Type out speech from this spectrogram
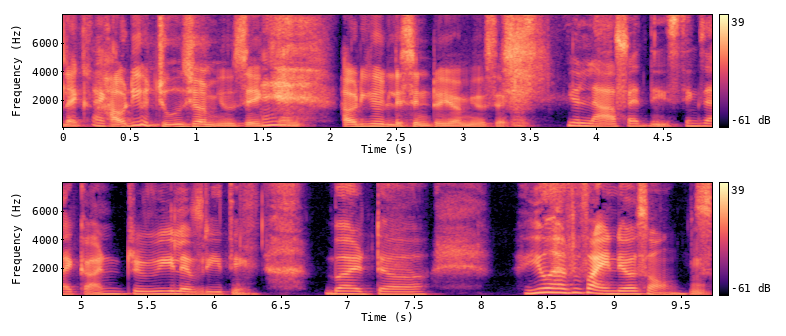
Like, how do you choose your music and how do you listen to your music? you laugh at these things. I can't reveal everything, but uh, you have to find your songs. Hmm.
